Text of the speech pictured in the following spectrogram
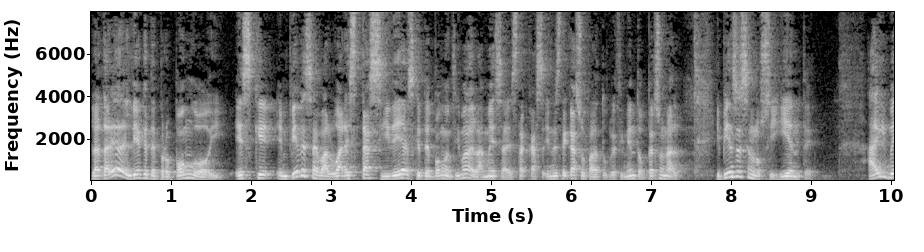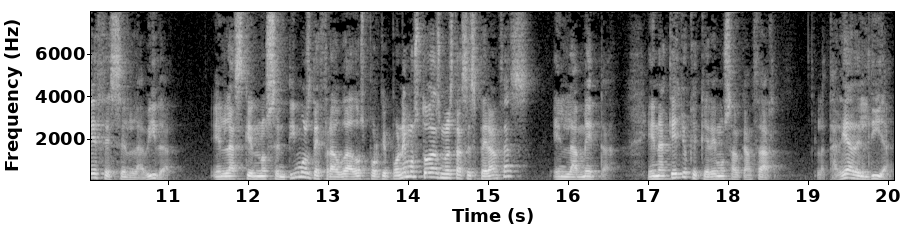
La tarea del día que te propongo hoy es que empieces a evaluar estas ideas que te pongo encima de la mesa, en este caso para tu crecimiento personal, y pienses en lo siguiente. Hay veces en la vida en las que nos sentimos defraudados porque ponemos todas nuestras esperanzas en la meta, en aquello que queremos alcanzar. La tarea del día,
